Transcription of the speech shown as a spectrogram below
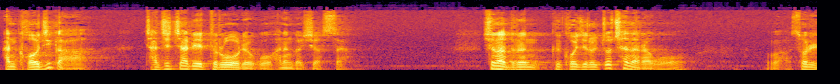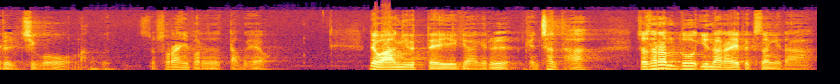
한 거지가 잔치 자리에 들어오려고 하는 것이었어요. 신하들은 그 거지를 쫓아내라고 뭐 소리를 치고 막 소란이 벌어졌다고 해요. 근데 왕이 그때 얘기하기를 괜찮다. 저 사람도 이 나라의 백성이다.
